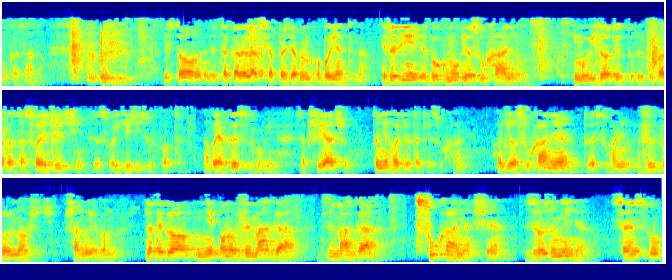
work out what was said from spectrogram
mu kazano. Jest to taka relacja, powiedziałbym, obojętna. Jeżeli Bóg mówi o słuchaniu i mówi do tych, których uważa za swoje dzieci, za swoich dziedziców potem, albo jak Chrystus mówi, za przyjaciół, to nie chodzi o takie słuchanie. Chodzi o słuchanie, które jest słuchaniem w wolności. Szanuje wolność. Dlatego ono wymaga, wymaga wsłuchania się, zrozumienia sensu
